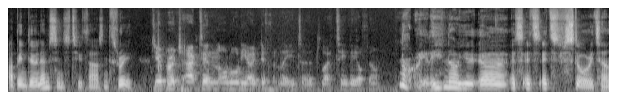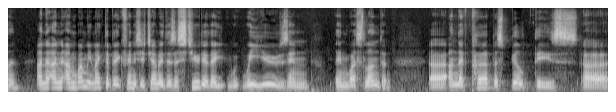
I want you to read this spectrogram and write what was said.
I've been doing them since 2003. Do you approach acting on audio differently to like TV or film? Not really. No, you. Uh, it's it's it's storytelling. And, and and when we make the big finishes, generally there's a studio they w- we use in in West London, uh, and they've purpose built these uh,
